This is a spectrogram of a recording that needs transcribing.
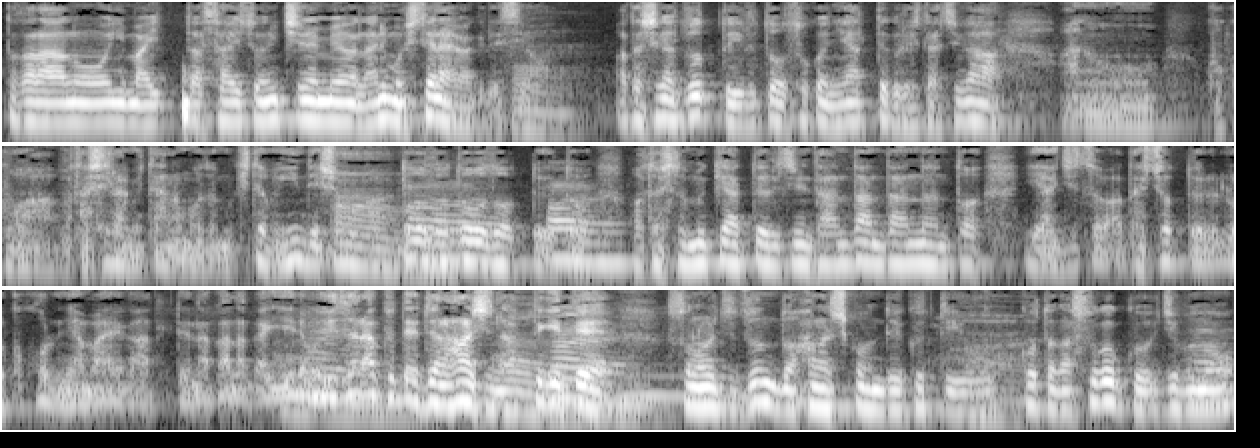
だからあの今言った最初の1年目は何もしてないわけですよ、私がずっといると、そこにやってくる人たちが、あのここは私らみたいなものでも来てもいいんでしょうか、どうぞどうぞと言うと、私と向き合っているうちに、だんだんだんだんと、いや、実は私、ちょっといろいろ心に病があって、なかなか家でも居づらくてという話になってきて、そのうちどんどん話し込んでいくっていうことが、すごく自分の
